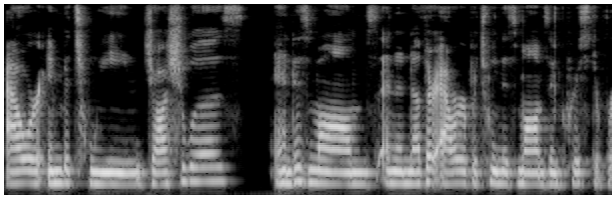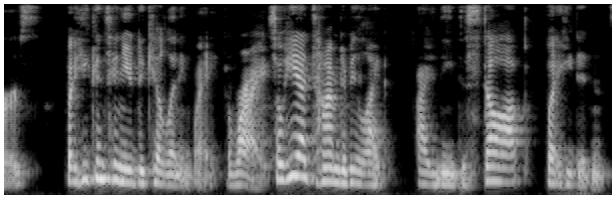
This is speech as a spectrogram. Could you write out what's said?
hour in between Joshua's and his mom's, and another hour between his mom's and Christopher's. But he continued to kill anyway. Right. So he had time to be like, I need to stop, but he didn't.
